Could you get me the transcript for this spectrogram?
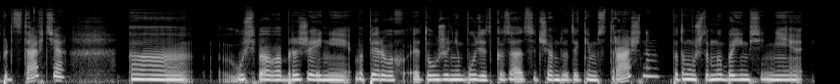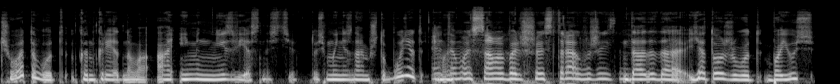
представьте э, у себя в воображении. Во-первых, это уже не будет казаться чем-то таким страшным, потому что мы боимся не чего-то вот конкретного, а именно неизвестности. То есть мы не знаем, что будет. Это мы... мой самый большой страх в жизни. Да-да-да. Я тоже вот боюсь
